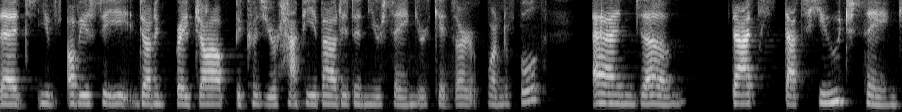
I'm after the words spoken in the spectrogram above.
that you've obviously done a great job because you're happy about it and you're saying your kids are wonderful. And um, that's that's huge thing.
